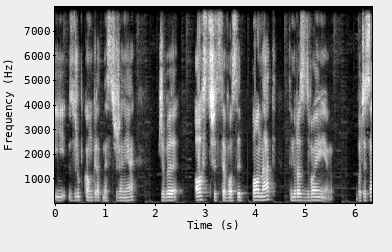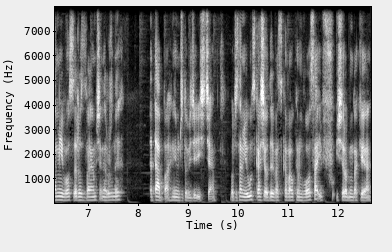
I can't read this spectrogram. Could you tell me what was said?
i zrób konkretne strzyżenie, żeby ostrzyć te włosy ponad tym rozdwojeniem. Bo czasami włosy rozdwają się na różnych etapach, nie wiem czy to wiedzieliście. Bo czasami łuska się odrywa z kawałkiem włosa i, i się robią takie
